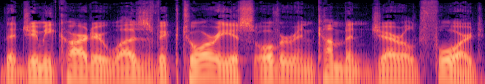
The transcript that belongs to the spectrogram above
that Jimmy Carter was victorious over incumbent Gerald Ford,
